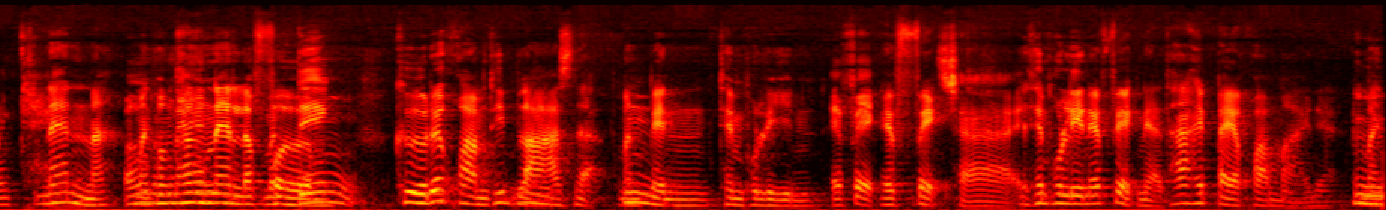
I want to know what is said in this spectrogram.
มันข็งแน่นนะเออมันค่อนข้างแน่นและมัเฟิร์เด้มงคือด้วยความที่บลัสเนี่ยมันเป็นเทมโพลีนเอฟเฟกต์เอฟเฟกใช่เทมโพลีนเอฟเฟกเนี่ยถ้าให้แปลความหมายเนี่ยอืมมัน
